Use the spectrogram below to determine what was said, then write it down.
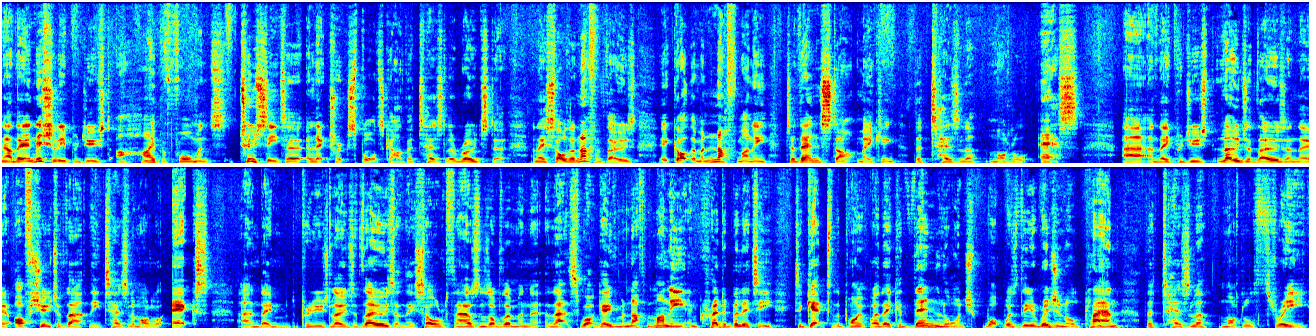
Now, they initially produced a high performance two seater electric sports car, the Tesla Roadster, and they sold enough of those, it got them enough money to then start making the Tesla Model S. Uh, and they produced loads of those, and the offshoot of that, the Tesla Model X, and they produced loads of those, and they sold thousands of them, and that's what gave them enough money and credibility to get to the point where they could then launch what was the original plan, the Tesla Model 3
